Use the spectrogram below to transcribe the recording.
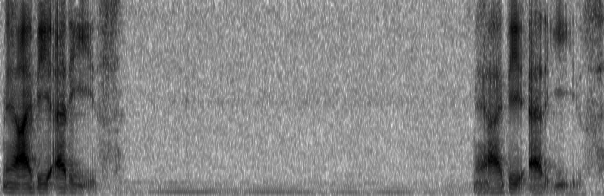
May I be at ease. May Be at ease.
